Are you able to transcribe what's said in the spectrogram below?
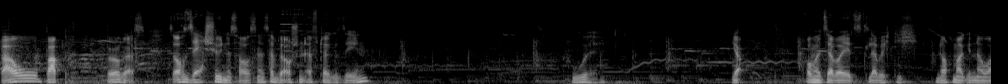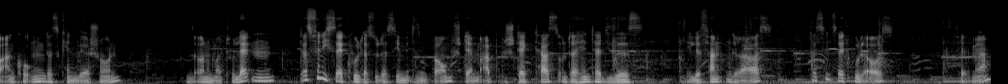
Baobab Burgers. Ist auch ein sehr schönes Haus, ne? Das haben wir auch schon öfter gesehen. Cool. Ja. Brauchen wir jetzt aber jetzt, glaube ich, nicht nochmal genauer angucken. Das kennen wir ja schon. sind auch nochmal Toiletten. Das finde ich sehr cool, dass du das hier mit diesen Baumstämmen abgesteckt hast und dahinter dieses Elefantengras. Das sieht sehr cool aus. Gefällt mir.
